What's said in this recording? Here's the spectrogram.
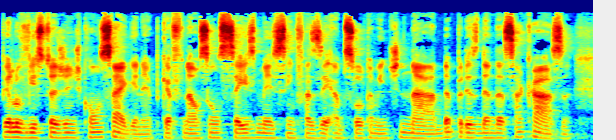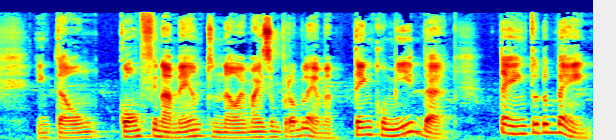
pelo visto a gente consegue, né? Porque afinal são seis meses sem fazer absolutamente nada preso dentro dessa casa. Então, confinamento não é mais um problema. Tem comida? Tem, tudo bem.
